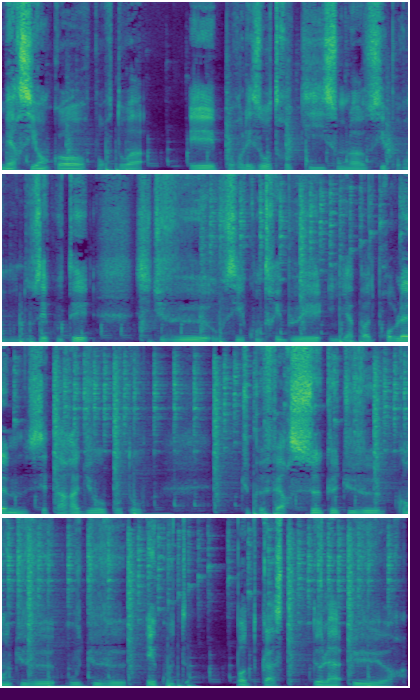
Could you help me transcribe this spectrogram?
Merci encore pour toi et pour les autres qui sont là aussi pour nous écouter. Si tu veux aussi contribuer, il n'y a pas de problème. C'est ta radio, poteau. Tu peux faire ce que tu veux, quand tu veux, où tu veux. Écoute, podcast de la Hure.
